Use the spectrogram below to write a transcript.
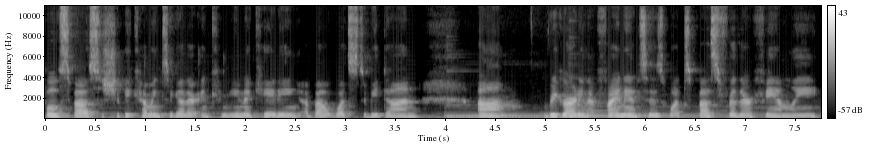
both spouses should be coming together and communicating about what's to be done um, regarding their finances, what's best for their family.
